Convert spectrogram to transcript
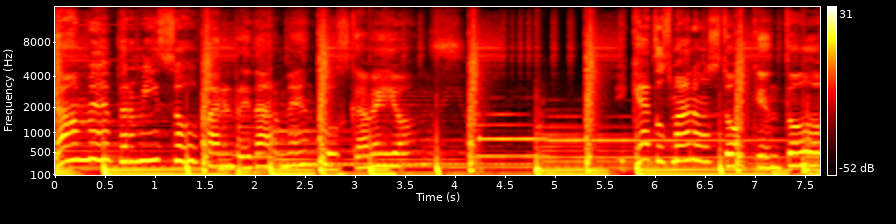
Dame permiso para enredarme en tus cabellos y que tus manos toquen todo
